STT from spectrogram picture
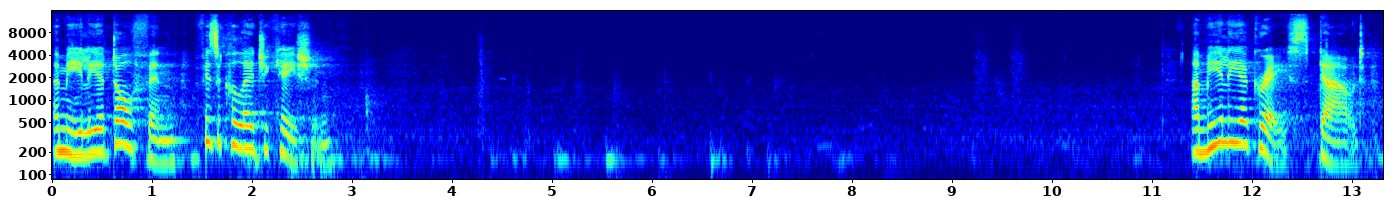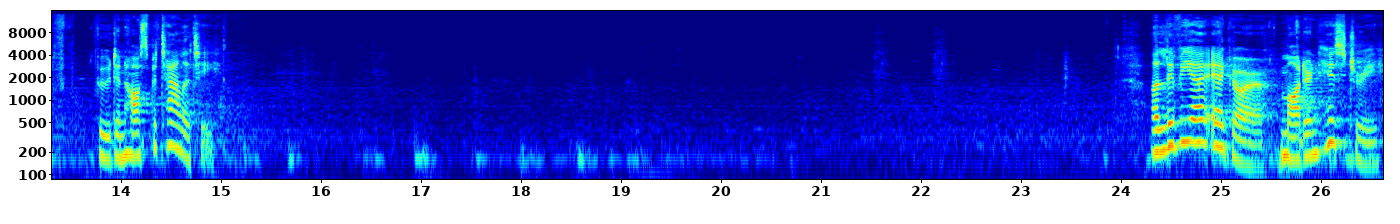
Amelia Dolphin, Physical Education. Amelia Grace Dowd, Food and Hospitality. Olivia Egar, Modern History.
